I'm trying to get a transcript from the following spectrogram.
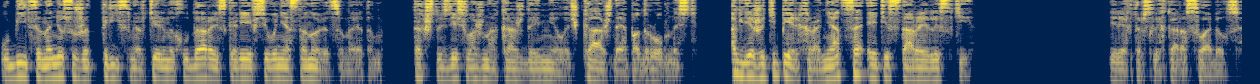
Убийца нанес уже три смертельных удара и, скорее всего, не остановится на этом. Так что здесь важна каждая мелочь, каждая подробность. А где же теперь хранятся эти старые листки? Директор слегка расслабился.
